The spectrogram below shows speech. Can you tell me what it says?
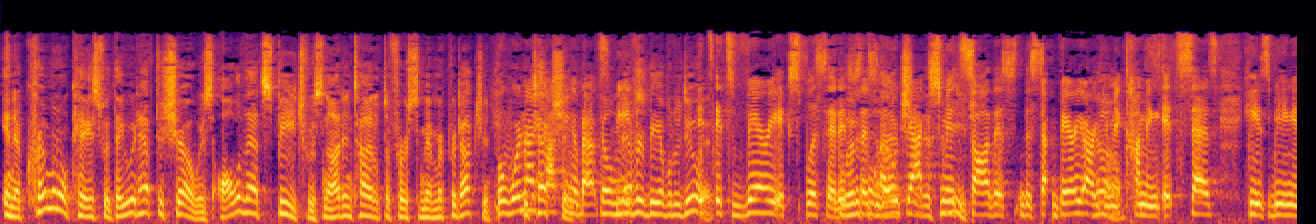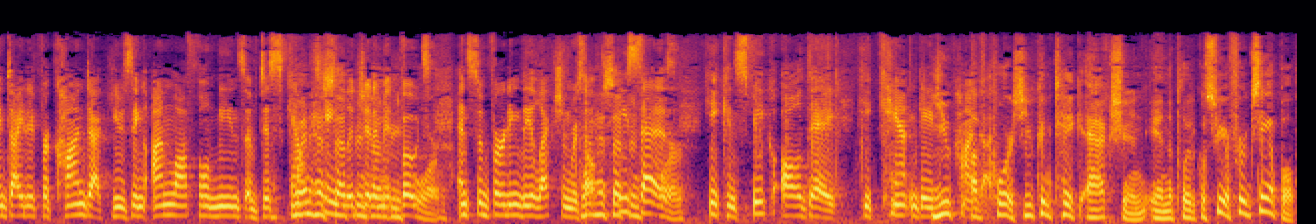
In a criminal case, what they would have to show is all of that speech was not entitled to First Amendment production. But we're not talking about They'll speech. never be able to do it. It's, it's very explicit. Political it says, though Jack Smith speech. saw this, this very argument no. coming, it says he is being indicted for conduct using unlawful means of discounting legitimate votes and subverting the election results. he says before? He can speak all day. He can't engage you, in conduct. Of course, you can take action in the political sphere. For example,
